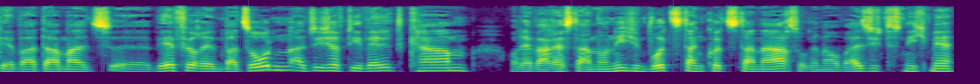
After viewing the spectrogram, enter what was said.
der war damals äh, Wehrführer in Bad Soden, als ich auf die Welt kam, oder war es da noch nicht und wurde es dann kurz danach, so genau weiß ich das nicht mehr.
